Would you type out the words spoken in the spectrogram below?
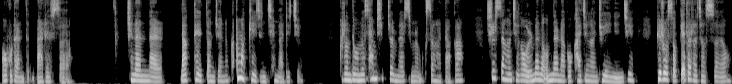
억울한 듯 말했어요. 지난날 낙태했던 죄는 까맣게 잊은 채 말이죠. 그런데 오늘 30절 말씀을 묵상하다가 실상은 제가 얼마나 음란하고 가증한 죄인인지 비로소 깨달아졌어요.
